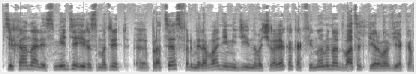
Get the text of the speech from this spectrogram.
психоанализ медиа и рассмотреть э, процесс формирования медийного человека как феномена 21 века.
